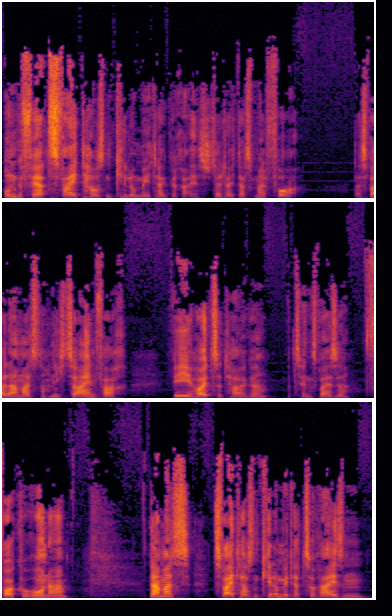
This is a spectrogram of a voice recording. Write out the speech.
ungefähr 2000 Kilometer gereist. Stellt euch das mal vor. Das war damals noch nicht so einfach wie heutzutage, beziehungsweise vor Corona. Damals 2000 Kilometer zu reisen,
